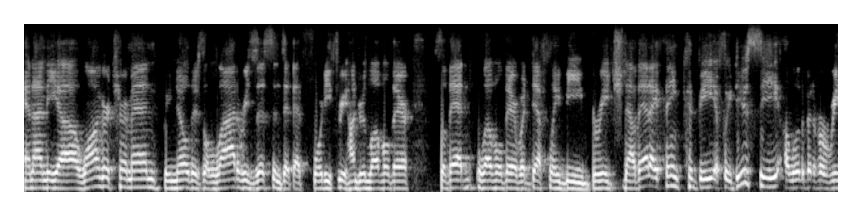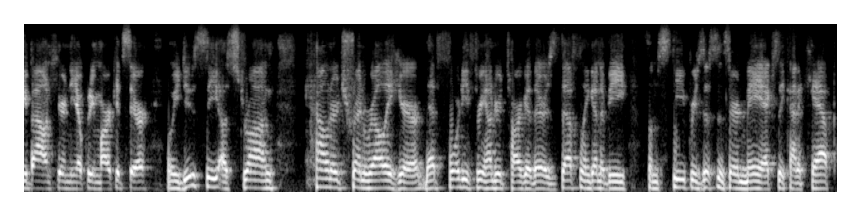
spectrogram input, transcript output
And on the uh, longer term end, we know there's a lot of resistance at that 4,300 level there. So that level there would definitely be breached. Now that I think could be, if we do see a little bit of a rebound here in the equity markets there, and we do see a strong counter trend rally here, that 4,300 target there is definitely going to be some steep resistance there and may actually kind of cap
